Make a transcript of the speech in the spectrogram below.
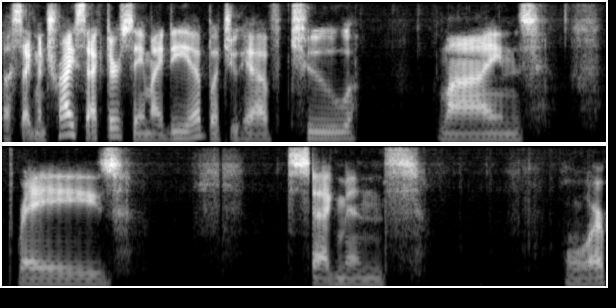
A segment trisector, same idea, but you have two lines, rays, segments, or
